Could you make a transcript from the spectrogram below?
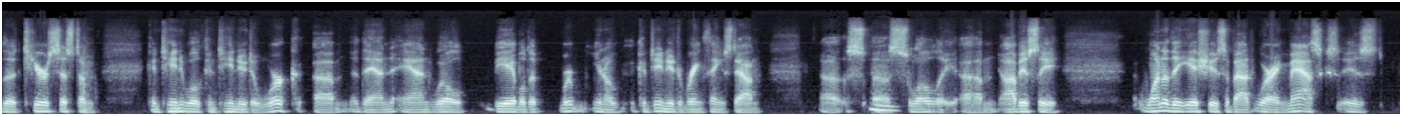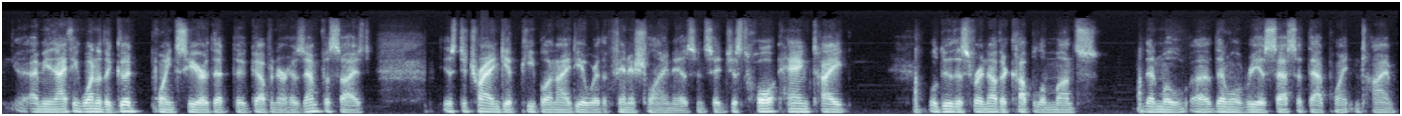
the tier system continue will continue to work um, then, and we'll be able to you know continue to bring things down uh, mm. slowly. Um, obviously, one of the issues about wearing masks is, I mean, I think one of the good points here that the governor has emphasized is to try and give people an idea where the finish line is, and say just hold, hang tight. We'll do this for another couple of months, then we'll uh, then we'll reassess at that point in time.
